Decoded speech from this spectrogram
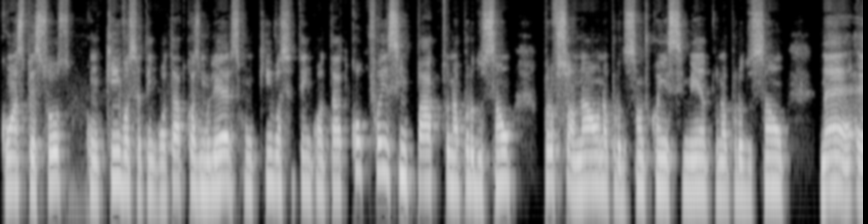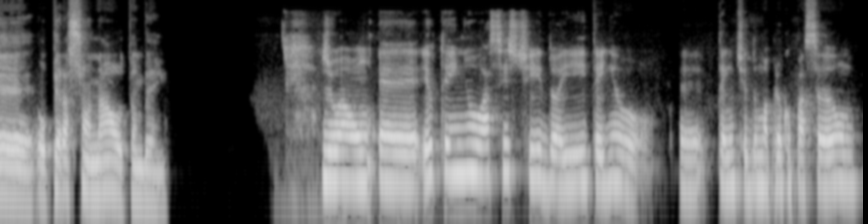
com as pessoas com quem você tem contato, com as mulheres com quem você tem contato? Qual foi esse impacto na produção profissional, na produção de conhecimento, na produção né, é, operacional também? João, é, eu tenho assistido aí, tenho, é, tenho tido uma preocupação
